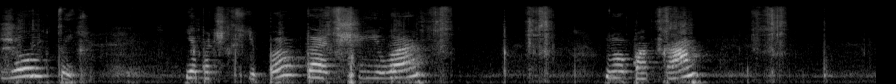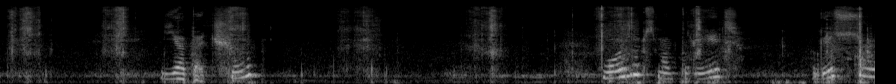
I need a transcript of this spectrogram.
Желтый я почти поточила. Но пока я точу, можем смотреть рисунок.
